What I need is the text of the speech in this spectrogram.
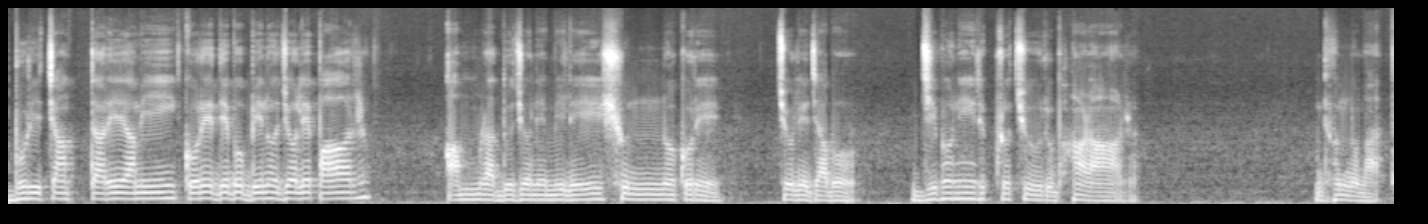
বুড়ি চাঁদটারে আমি করে দেব বেনো জলে পার। আমরা দুজনে মিলে শূন্য করে চলে যাব। জীবনের প্রচুর ভাঁড়ার। ধন্যবাদ।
